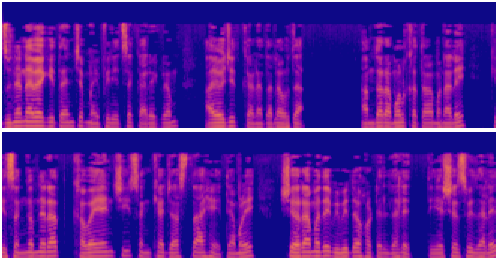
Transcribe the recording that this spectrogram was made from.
जुन्या नव्या गीतांच्या मैफिलीचा कार्यक्रम आयोजित करण्यात आला होता. आमदार अमोल खताळ म्हणाले की संगमनेरात खवय्यांची संख्या जास्त आहे त्यामुळे शहरामध्ये विविध हॉटेल झालेत ते यशस्वी झालेत.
